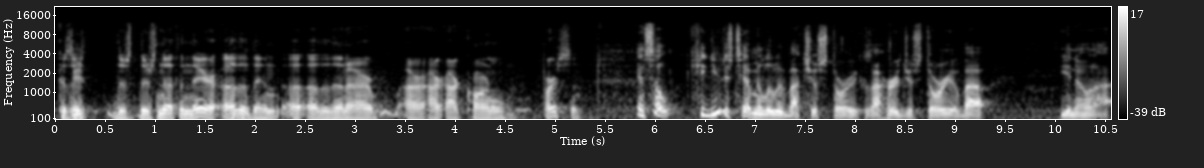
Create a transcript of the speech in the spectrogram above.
because there's, there's there's nothing there other than uh, other than our, our our our carnal person. And so, can you just tell me a little bit about your story? Because I heard your story about, you know,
